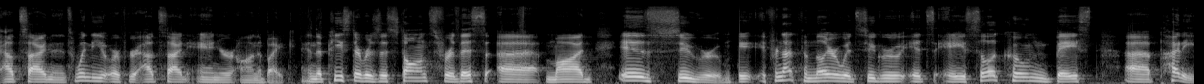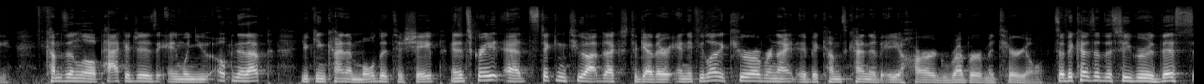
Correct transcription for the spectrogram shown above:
outside and it's windy or if you're outside and you're on a bike. And the piece de resistance for this uh, mod is Sugru. If you're not familiar with Sugru, it's a silicone based uh, putty comes in little packages and when you open it up, you can kind of mold it to shape. And it's great at sticking two objects together. And if you let it cure overnight, it becomes kind of a hard rubber material. So because of the Sugru, this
